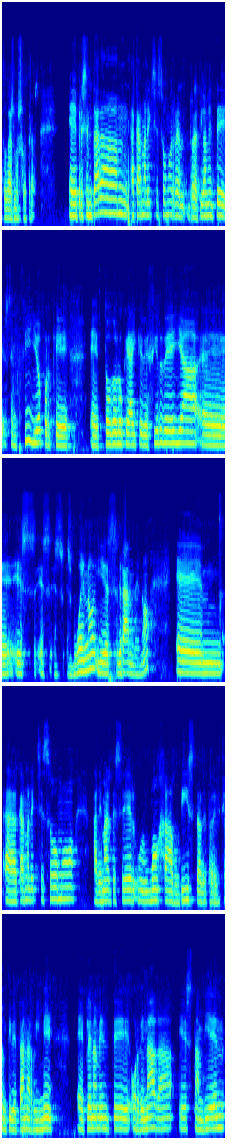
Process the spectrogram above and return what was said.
todas nosotras. Eh, presentar a, a Karma Somo es relativamente sencillo porque eh, todo lo que hay que decir de ella es, bueno y es grande. ¿no? Karma Somo además de ser una monja budista de tradición tibetana, Rimé, eh, plenamente ordenada, es también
